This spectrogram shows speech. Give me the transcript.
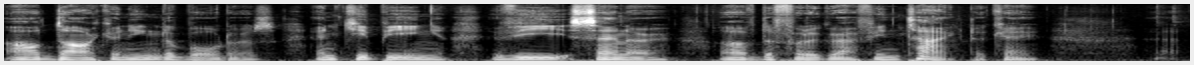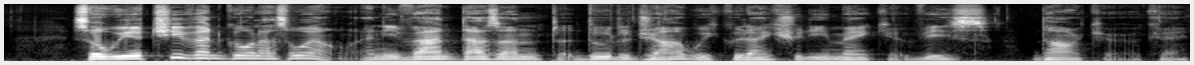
are darkening the borders and keeping the center of the photograph intact, okay? So we achieve that goal as well. And if that doesn't do the job, we could actually make this darker, okay?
